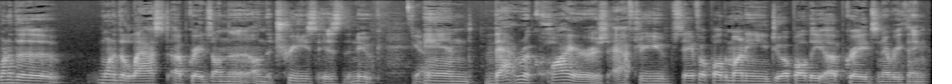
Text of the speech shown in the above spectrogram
one of the one of the last upgrades on the on the trees is the nuke. Yeah. And that requires after you save up all the money, do up all the upgrades and everything,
